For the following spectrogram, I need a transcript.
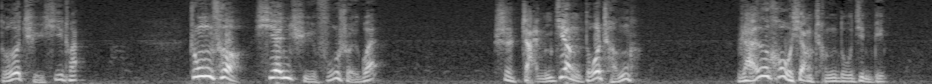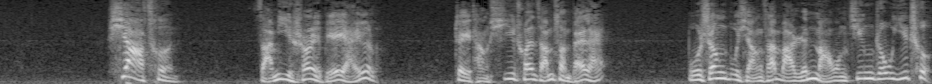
得取西川。中策先取涪水关，是斩将夺城啊，然后向成都进兵。下策呢，咱们一声也别言语了，这趟西川咱们算白来，不声不响，咱把人马往荆州一撤。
